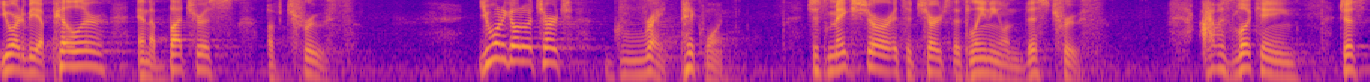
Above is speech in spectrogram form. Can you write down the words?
You are to be a pillar and a buttress of truth. You want to go to a church? Great, pick one. Just make sure it's a church that's leaning on this truth. I was looking just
